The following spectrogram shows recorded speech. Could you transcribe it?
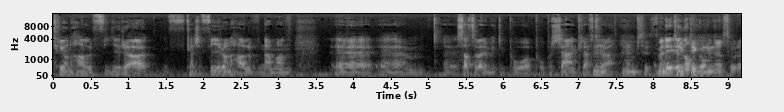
3,5, 4, kanske 4,5 när man eh, eh, satsar väldigt mycket på, på, på kärnkraft mm, tror jag. Mm, precis. Men det tryckte igång den stora.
